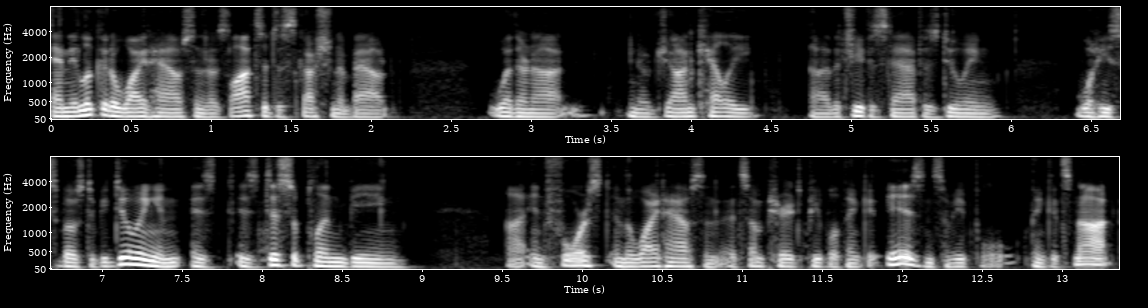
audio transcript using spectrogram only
and they look at a White House, and there's lots of discussion about whether or not, you know, John Kelly, uh, the chief of staff, is doing what he's supposed to be doing, and is is discipline being uh, enforced in the White House, and at some periods people think it is, and some people think it's not.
